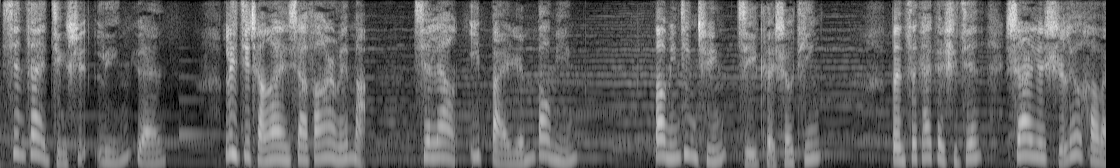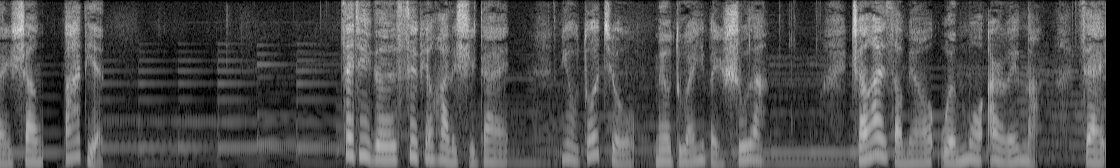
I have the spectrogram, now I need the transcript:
现在仅需零元，立即长按下方二维码。限量一百人报名，报名进群即可收听。本次开课时间十二月十六号晚上八点。在这个碎片化的时代，你有多久没有读完一本书了？长按扫描文末二维码，在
